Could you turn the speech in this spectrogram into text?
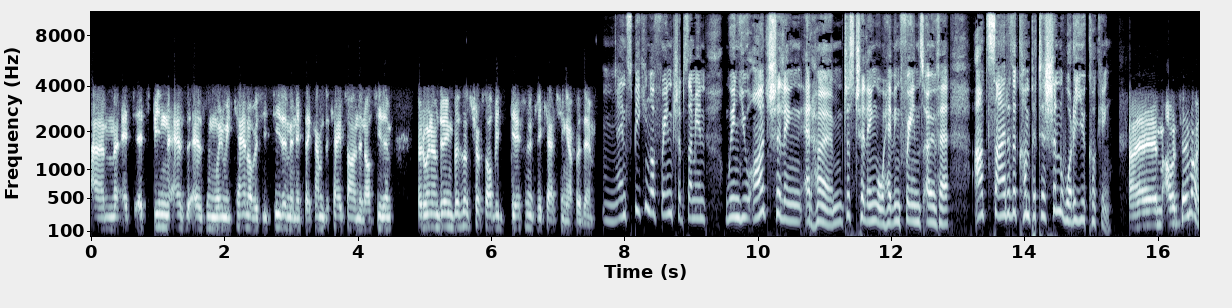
um, it, it's been as as and when we can obviously see them, and if they come to Cape Town, then I'll see them. But when I'm doing business trips, I'll be definitely catching up with them. Mm, And speaking of friendships, I mean, when you are chilling at home, just chilling or having friends over, outside of the competition, what are you cooking? Um, I would say my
